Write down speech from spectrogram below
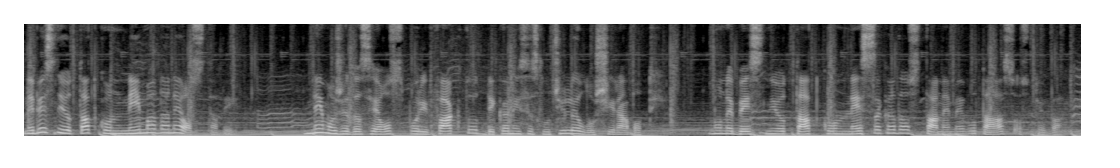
Небесниот татко нема да не остави. Не може да се оспори фактот дека ни се случиле лоши работи. Но Небесниот татко не сака да останеме во таа состојба.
